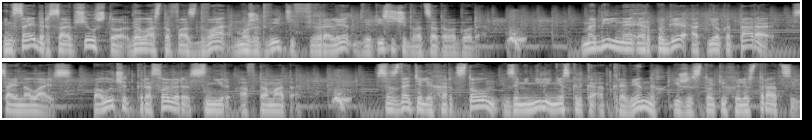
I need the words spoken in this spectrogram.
Инсайдер сообщил, что The Last of Us 2 может выйти в феврале 2020 года. Мобильная RPG от Йоко Таро Signalize получит кроссовер с Нир Автомата. Создатели Hearthstone заменили несколько откровенных и жестоких иллюстраций.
